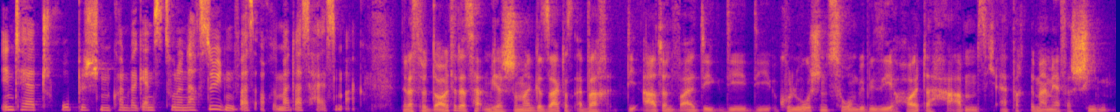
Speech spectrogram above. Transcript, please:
intertropischen Konvergenzzone nach Süden, was auch immer das heißen mag. Das bedeutet, das hatten wir ja schon mal gesagt, dass einfach die Art und Weise, die, die, die ökologischen Zonen, wie wir sie heute haben, sich einfach immer mehr verschieben.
